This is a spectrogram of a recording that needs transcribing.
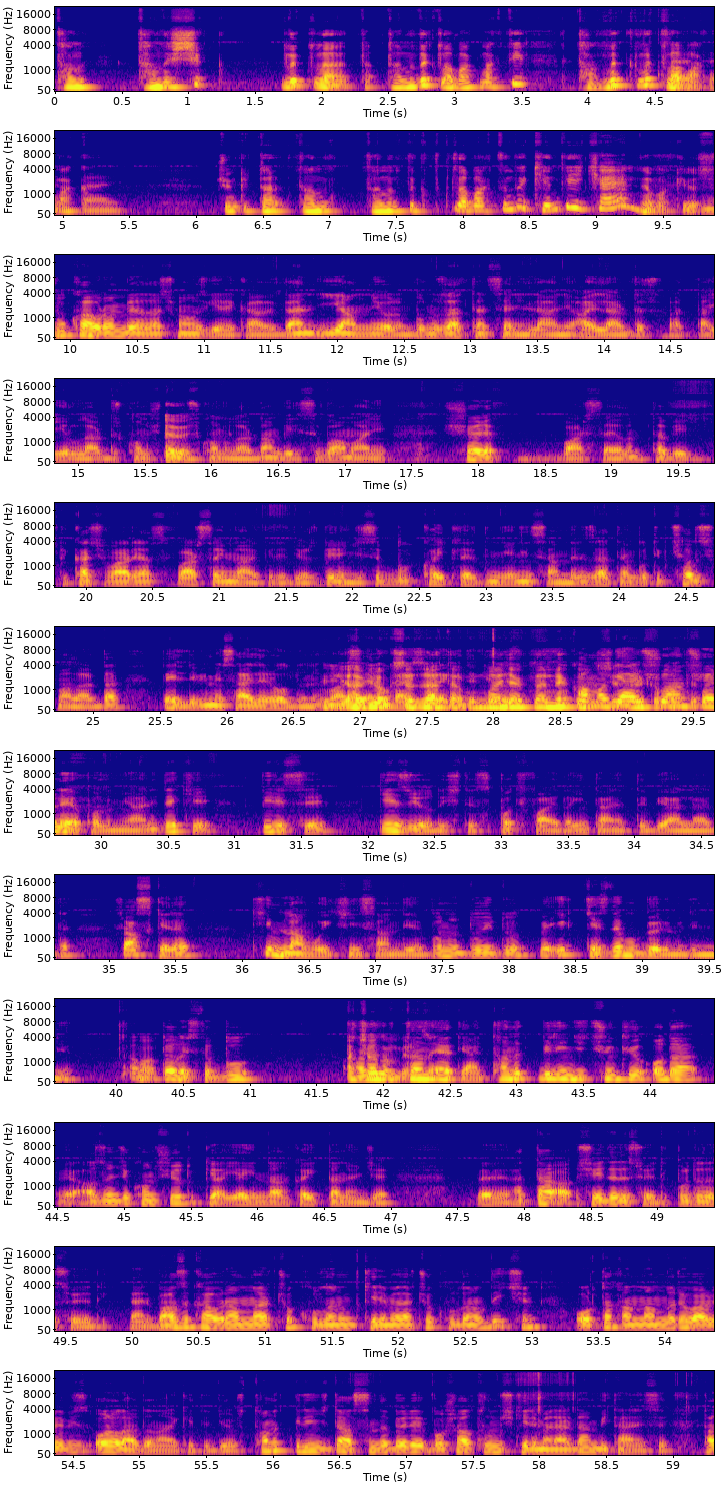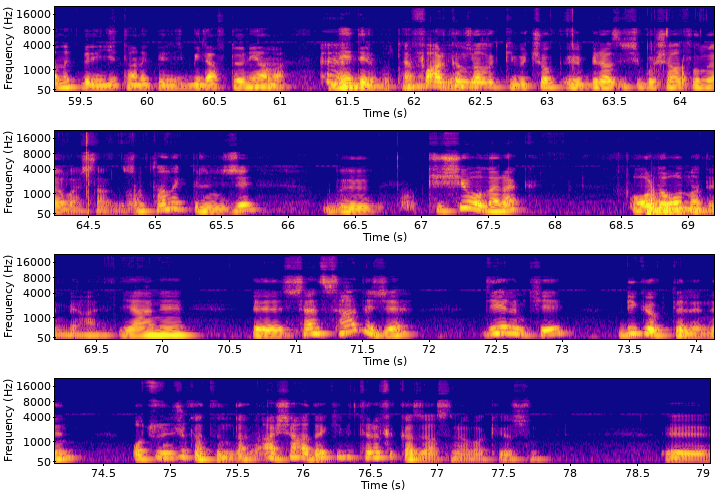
tan, tanışıklıkla, ta- tanıdıkla bakmak değil, tanıklıkla Evet, bakmak. Yani Çünkü ta, tanı, tanıdıklıkla baktığında kendi hikayenle bakıyorsun. bu kavramı biraz açmamız gerek abi. Ben iyi anlıyorum. Bunu zaten seninle hani aylardır hatta yıllardır konuştuğumuz Evet. konulardan birisi bu ama hani şöyle varsayalım. Tabii birkaç varyas varsayımla hareket ediyoruz. Birincisi bu kayıtları dinleyen insanların zaten bu tip çalışmalarda belli bir mesaileri olduğunu Ya varsayarak yoksa hareket zaten bu manyaklar ne konuşuyor? Ama gel şu an şöyle yapalım yani. De ki birisi geziyordu işte Spotify'da, internette bir yerlerde. Rastgele kim lan bu iki insan diye bunu duydu ve ilk kez de bu bölümü dinliyor. Tamam. Dolayısıyla bu Açalım tanık, biraz. tanı, evet yani tanık bilinci çünkü o da e, az önce konuşuyorduk ya yayından kayıttan önce. E, hatta şeyde de söyledik, burada da söyledik. Yani bazı kavramlar çok kullanıldı, kelimeler çok kullanıldığı için ortak anlamları var ve biz oralardan hareket ediyoruz. Tanık bilinci de aslında böyle boşaltılmış kelimelerden bir tanesi. Tanık bilinci, tanık bilinci bir laf dönüyor ama nedir bu tanık farkındalık gibi çok e, biraz içi boşaltılmaya başlandı. Şimdi tanık bilinci e, kişi olarak orada olmadığın bir hal. Yani e, sen sadece diyelim ki bir gökdelenin 30. katından aşağıdaki bir trafik kazasına bakıyorsun. E,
